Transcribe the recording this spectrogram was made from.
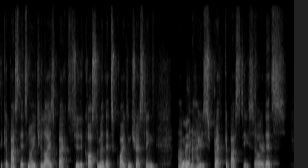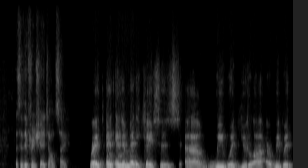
the capacity that's not utilized back to the customer, that's quite interesting um, right. and how you spread capacity. So sure. that's that's a differentiator, I would say. Right, and, and in many cases, um, we would utilize or we would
